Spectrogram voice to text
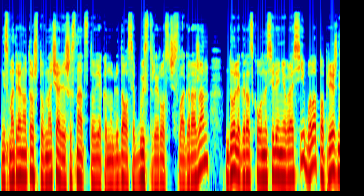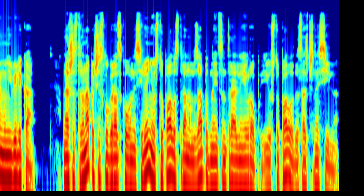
Несмотря на то, что в начале 16 века наблюдался быстрый рост числа горожан, доля городского населения в России была по-прежнему невелика. Наша страна по числу городского населения уступала странам Западной и Центральной Европы и уступала достаточно сильно.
